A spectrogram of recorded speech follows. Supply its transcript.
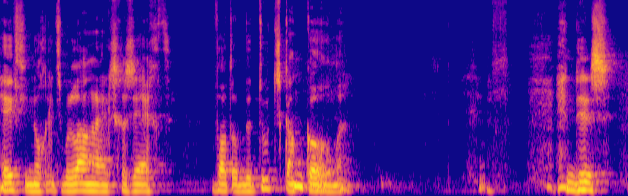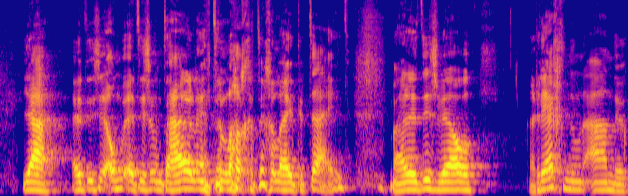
heeft u nog iets belangrijks gezegd wat op de toets kan komen? en dus, ja, het is, om, het is om te huilen en te lachen tegelijkertijd. Maar het is wel recht doen aan de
